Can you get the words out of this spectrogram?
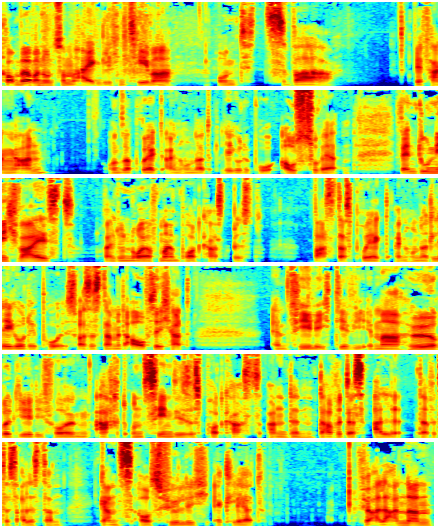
kommen wir aber nun zum eigentlichen Thema. Und zwar, wir fangen an, unser Projekt 100 Lego Depot auszuwerten. Wenn du nicht weißt, weil du neu auf meinem Podcast bist, was das Projekt 100 Lego Depot ist, was es damit auf sich hat, empfehle ich dir wie immer, höre dir die Folgen 8 und 10 dieses Podcasts an, denn da wird das alle, da wird das alles dann ganz ausführlich erklärt. Für alle anderen,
